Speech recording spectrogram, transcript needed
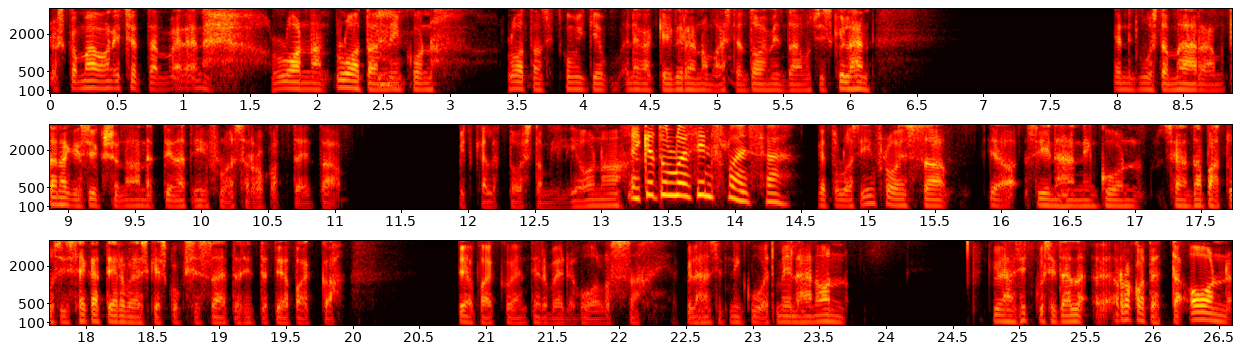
koska mä olen itse tämmöinen, luonnan, luotan, niin kuin, luotan sitten kumminkin ennen kaikkea viranomaisten toimintaan, mutta siis kyllähän – en nyt muista määrää, mutta tänäkin syksynä annettiin näitä influenssarokotteita pitkälle toista miljoonaa. Eikä tullut edes influenssaa. Eikä tullut edes influenssaa. Ja siinähän niin kuin, sehän tapahtui siis sekä terveyskeskuksissa että sitten työpaikka, työpaikkojen terveydenhuollossa. Ja kyllähän sitten, niin kuin, että meillähän on, kyllähän sitten kun sitä rokotetta on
